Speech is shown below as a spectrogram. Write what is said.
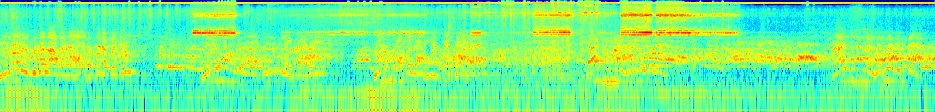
நிலவு முதலாவதாக உத்தரப்பட்டு இரண்டாவதாக திருப்பிளைக்காரு மூன்றாவதாக மட்டக்கார ராஜ்குமார் ராஜ்குமார்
